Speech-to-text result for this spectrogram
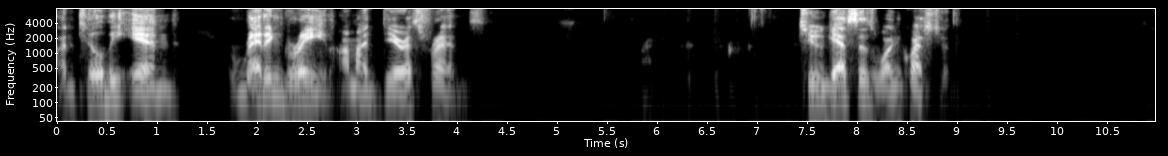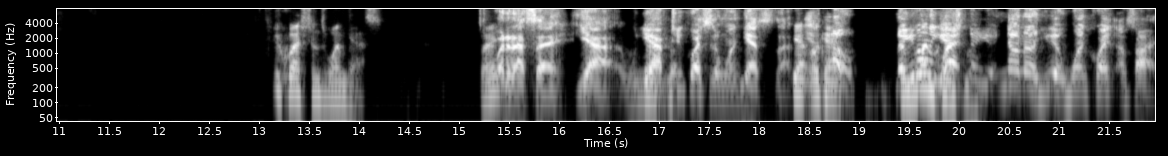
until the end. Red and green are my dearest friends. Two guesses, one question. Two questions, one guess. Right? What did I say? Yeah, you Yeah, have two questions and one guess left. Yeah, okay. No, no, you only got no, you, no, no. You have one question. I'm sorry.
